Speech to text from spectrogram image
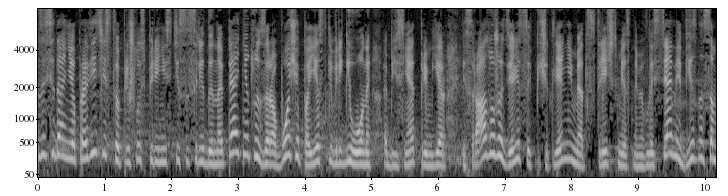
Заседание правительства пришлось перенести со среды на пятницу из-за рабочей поездки в регионы, объясняет премьер. И сразу же делится впечатлениями от встреч с местными властями, бизнесом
